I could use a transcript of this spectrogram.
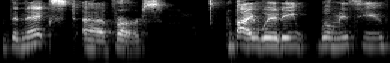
the next uh, verse by Woody "We'll miss you.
